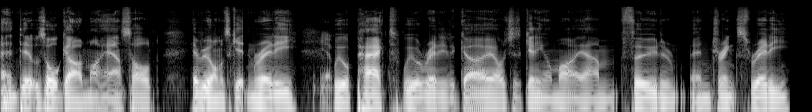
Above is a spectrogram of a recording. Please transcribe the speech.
and it was all going. My household, everyone was getting ready. Yep. We were packed. We were ready to go. I was just getting all my um, food and, and drinks ready.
